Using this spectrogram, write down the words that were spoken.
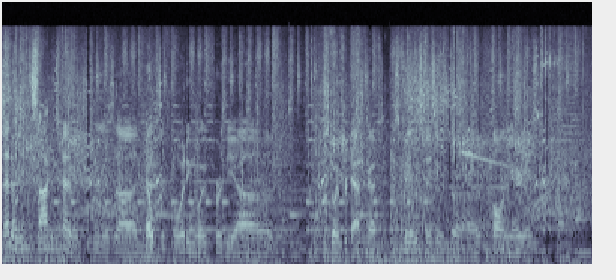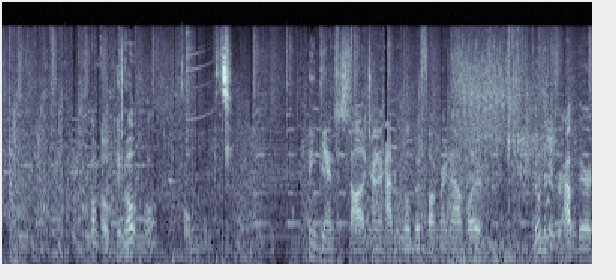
Kind of it's kind of interesting is uh, Ned's avoiding going for the uh, just going for dash grabs. He's mainly spacing with the uh, falling areas. Oh, Okay. Oh, oh, oh. I think Dan's just uh, trying to have a little bit of fun right now, but going to the grab there.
